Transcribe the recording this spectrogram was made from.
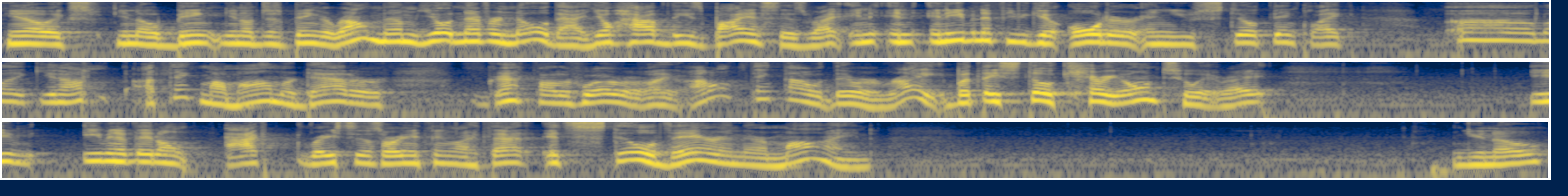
you know, ex, you know, being, you know, just being around them, you'll never know that. You'll have these biases, right? And, and, and even if you get older and you still think like, uh, like you know, I, I think my mom or dad or grandfather, whoever, like I don't think that they were right, but they still carry on to it, right? Even even if they don't act racist or anything like that, it's still there in their mind. You know,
